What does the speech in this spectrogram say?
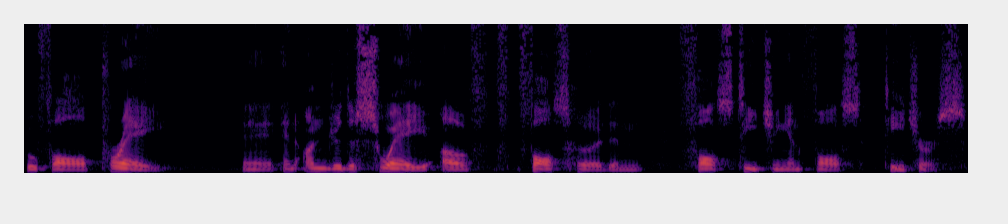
who fall prey and, under the sway of falsehood and false teaching and false teachers.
